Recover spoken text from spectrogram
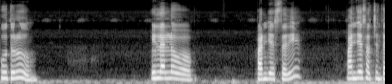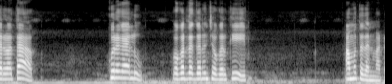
కూతురు ఇళ్ళల్లో పని చేస్తుంది. పని చేసి వచ్చిన తర్వాత కూరగాయలు ఒకరి దగ్గర నుంచి ఒకరికి అమ్ముతుంది అన్నమాట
